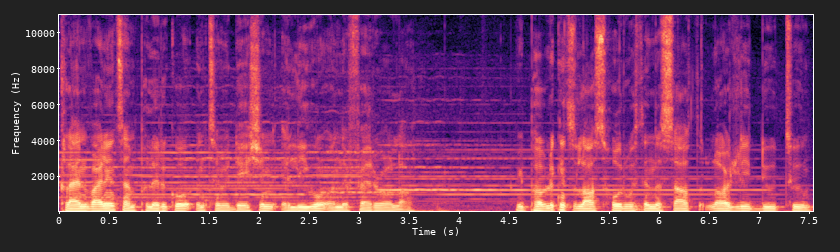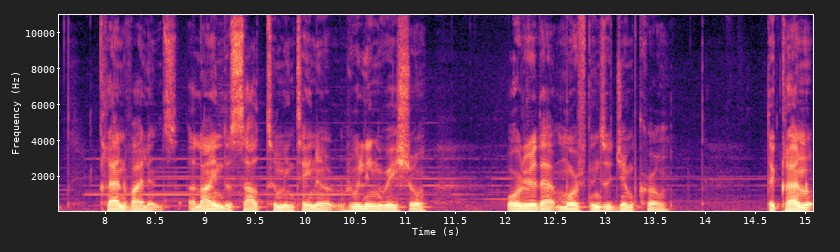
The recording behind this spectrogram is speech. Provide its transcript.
Klan violence and political intimidation illegal under federal law. Republicans lost hold within the South largely due to Klan violence, allowing the South to maintain a ruling racial order that morphed into Jim Crow. The Klan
